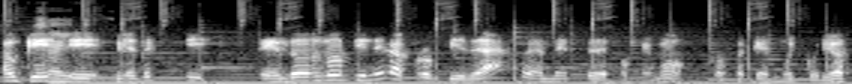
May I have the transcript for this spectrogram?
Aunque Sí. eh, fíjate que Nintendo no tiene la propiedad realmente de Pokémon, cosa que es muy curiosa.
